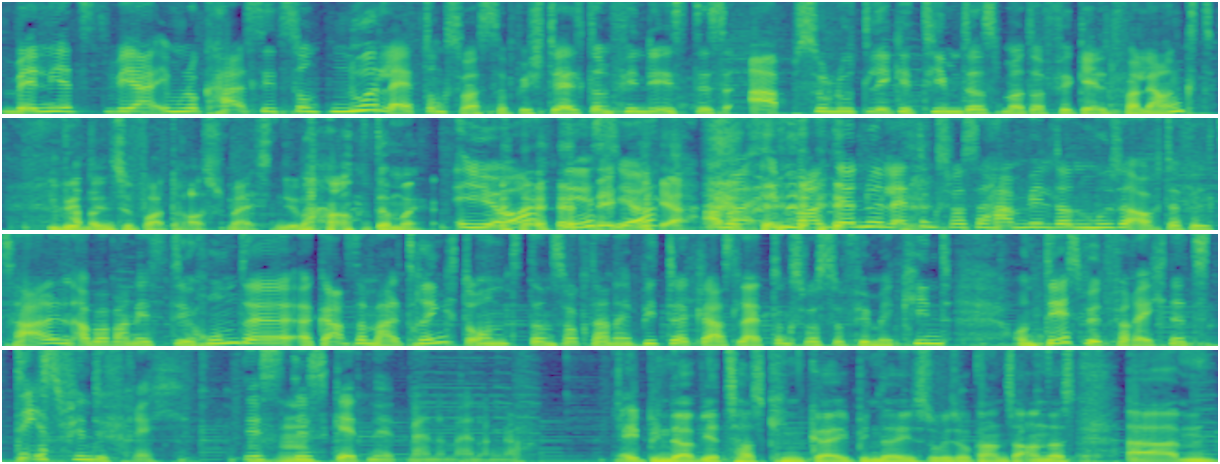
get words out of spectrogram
wenn jetzt wer im Lokal sitzt und nur Leitungswasser bestellt, dann finde ich, ist das absolut legitim, dass man dafür Geld verlangt. Ich würde den sofort rausschmeißen, überhaupt einmal. Ja, das ja. Ja. Aber eben, wenn der nur Leitungswasser haben will, dann muss er auch dafür zahlen. Aber wenn jetzt die Runde ganz normal trinkt und dann sagt einer, bitte ein Glas Leitungswasser für mein Kind und das wird verrechnet, das finde ich frech. Das, Mhm. das geht nicht, meiner Meinung nach. Ich bin da ein Wirtshauskind, gell? ich bin da sowieso ganz anders. Ähm,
